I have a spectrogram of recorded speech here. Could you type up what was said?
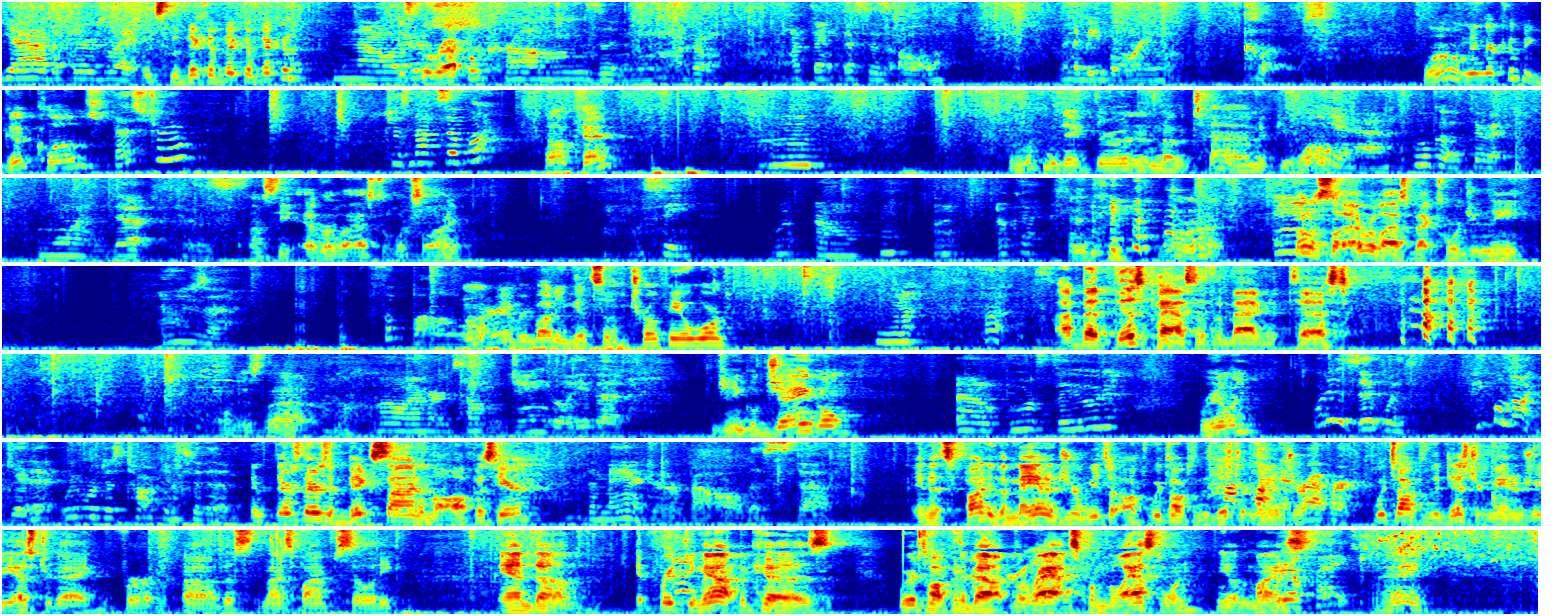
Yeah, but there's like It's the Vika Vika Vika? no, It's the wrapper? crumbs, and I don't. I think this is all gonna be boring clothes. Well, I mean, there could be good clothes. That's true. just not so far. Okay. Mm, Well, we can dig through it at another time if you want. yeah, we'll go through it more in depth because I see Everlast. It looks like. let's see. What? Oh, mm, mm, okay. Okay. All right. and Thought I saw Everlast back towards your knee. oh, there's a football Oh, award. everybody gets a trophy award. yeah. I bet this passes the magnet test. what is that? Oh, I heard something jingly that. Jingle jangle. Um, more food. Really? What is it with people not get it? We were just talking to the And there's there's a big sign in the office here, the manager about all this stuff. and it's funny. The manager we talked we talked to the district Hot pocket manager. wrapper. We talked to the district manager yesterday for uh, this nice fine facility, and um, it freaked him out because we were talking about the rats from the last one. You know the mice. Real fake. Hey,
